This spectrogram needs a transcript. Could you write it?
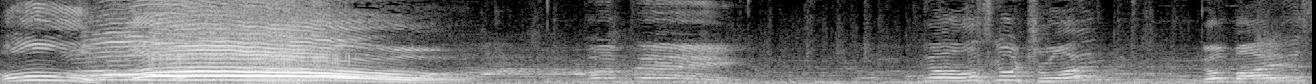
Oh! Oh! Pumping! Yo, let's go, Troy. No bias.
